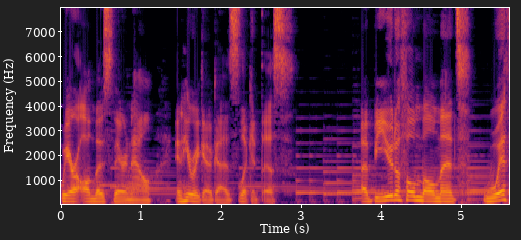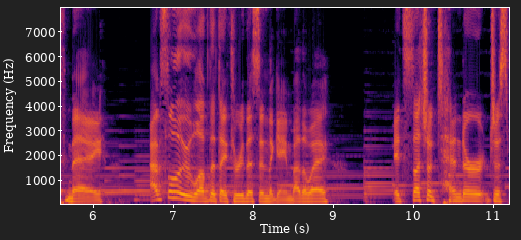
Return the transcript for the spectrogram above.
We are almost there now. And here we go, guys. Look at this. A beautiful moment with May. Absolutely love that they threw this in the game, by the way. It's such a tender, just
